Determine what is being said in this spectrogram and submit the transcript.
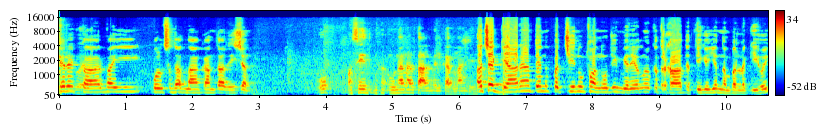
ਫਿਰ ਕਾਰਵਾਈ ਪੁਲਿਸ ਦਾ ਨਾ ਕਰਨ ਦਾ ਰੀਜ਼ਨ ਉਹ ਅਸੀਂ ਉਹਨਾਂ ਨਾਲ ਤਾਲਮੇਲ ਕਰ ਲਾਂਗੇ। ਅੱਛਾ 11 3 25 ਨੂੰ ਤੁਹਾਨੂੰ ਜੀ ਮੇਰੇ ਵੱਲੋਂ ਇੱਕ ਦਰਖਾਸਤ ਦਿੱਤੀ ਗਈ ਹੈ ਨੰਬਰ ਲੱਗੀ ਹੋਈ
